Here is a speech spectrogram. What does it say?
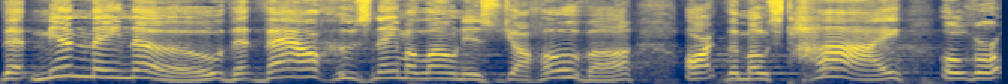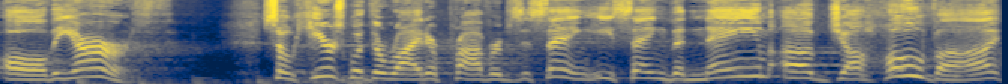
That men may know that thou, whose name alone is Jehovah, art the most high over all the earth. So here's what the writer of Proverbs is saying. He's saying the name of Jehovah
